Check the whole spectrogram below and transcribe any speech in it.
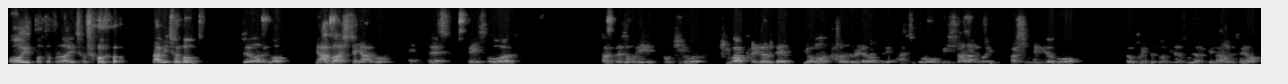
어, 이 butterfly 저런 거, 나비처럼 수영하는 거. 야구 아시죠? 야구. 네, baseball. 자, 그래서 우리 또 B로, B와 관련된 영어 단어들을 여러분들이 아시고 계시다라는 거 말씀드리려고 어, 프린트 또 드렸습니다. 이렇게 나눠주세요.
